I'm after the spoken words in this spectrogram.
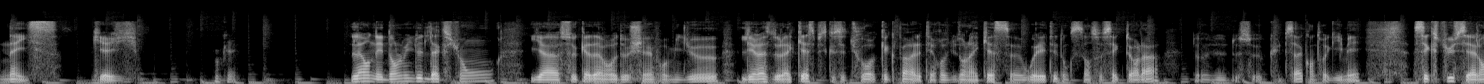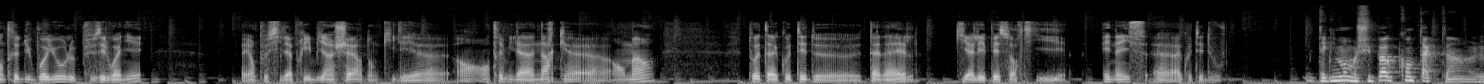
Naïs qui agit. Ok. Là on est dans le milieu de l'action, il y a ce cadavre de chèvre au milieu, les restes de la caisse, puisque c'est toujours quelque part elle était revenue dans la caisse où elle était, donc c'est dans ce secteur là, de, de- de ce cul-de-sac entre guillemets. Sextus est à l'entrée du boyau le plus éloigné. Et en plus, il a pris bien cher, donc il est euh, en entrée, mais il a un arc euh, en main. Toi, t'es à côté de Tanael, qui a l'épée sortie, et Naïs euh, à côté de vous. Techniquement, moi je suis pas au contact. Hein. Je,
